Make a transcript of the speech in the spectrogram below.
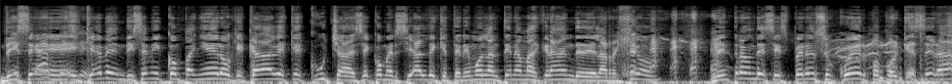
Dice eh, Kevin, dice mi compañero que cada vez que escucha ese comercial de que tenemos la antena más grande de la región, le entra un desespero en su cuerpo. ¿Por qué será?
